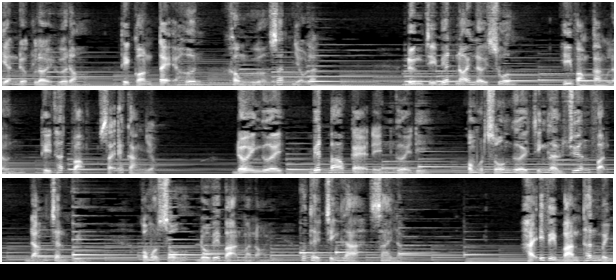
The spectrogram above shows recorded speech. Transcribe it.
hiện được lời hứa đó thì còn tệ hơn không hứa rất nhiều lần. Đừng chỉ biết nói lời suông, hy vọng càng lớn thì thất vọng sẽ càng nhiều. Đời người biết bao kẻ đến người đi, có một số người chính là duyên phận đáng trân quý. Có một số đối với bạn mà nói có thể chính là sai lầm. Hãy vì bản thân mình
